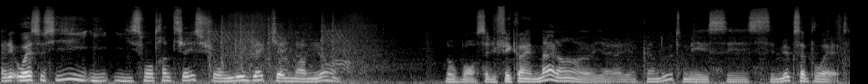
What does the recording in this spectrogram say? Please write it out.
Allez, ouais, ceci dit, ils, sont en train de tirer sur le gars qui a une armure. Donc bon, ça lui fait quand même mal, hein, il n'y a, aucun doute, mais c'est mieux que ça pourrait être.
